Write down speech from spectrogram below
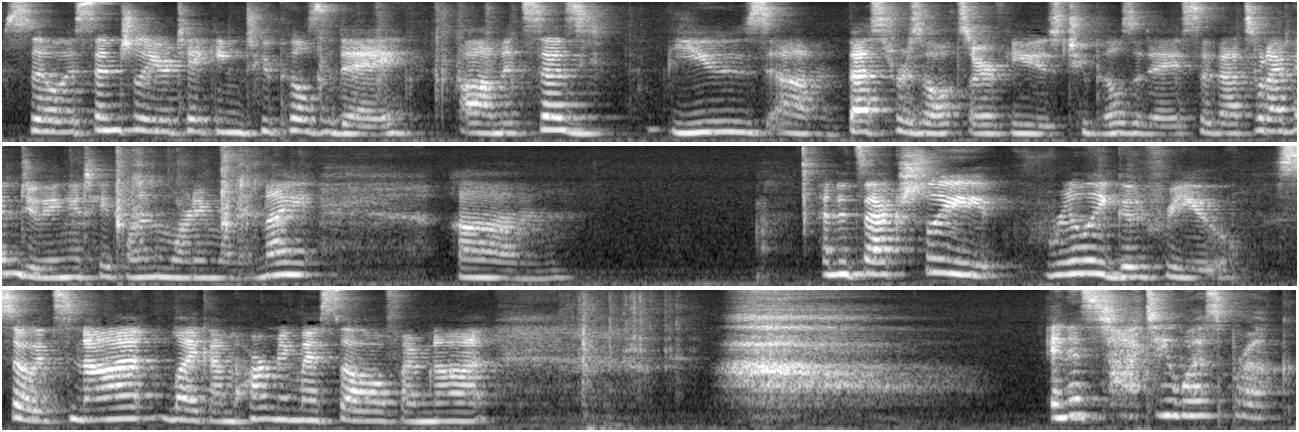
So essentially, you're taking two pills a day. Um, it says use um, best results are if you use two pills a day. So that's what I've been doing. I take one in the morning, one at night. Um, and it's actually really good for you. So it's not like I'm harming myself. I'm not. And it's Tati Westbrook.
